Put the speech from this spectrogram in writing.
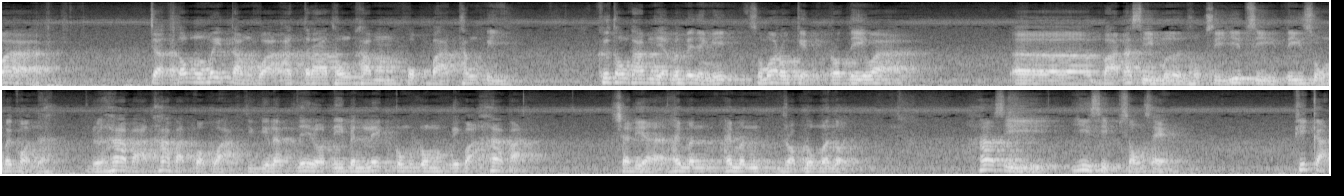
ว่าจะต้องไม่ต่ำกว่าอัตราทองคำหกบาททั้งปี คือทองคำเนี่ยมันเป็นอย่างนี้ สมมติว่าเราเก็บเราตีว่าบาทละสี่หมื่นหกสี่ยี่สี่ตีสูงไปก่อนนะ หรือห้าบาทห้าบาทกว่าๆจริงๆแล้วนี่เราตีเป็นเลขกลมๆดีกว่าห้าบาท เฉลี่ยให้มันให้มันดรอปลงมาหน่อยห้าสี่ยี่สิบสองแสนพิกัด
